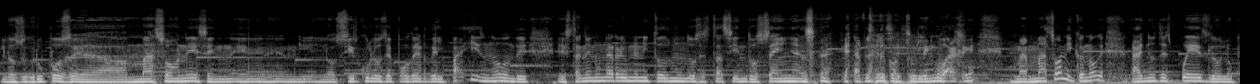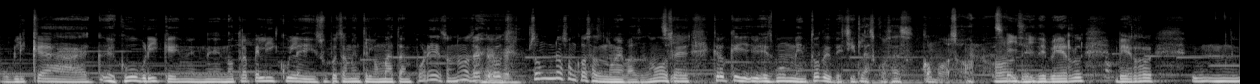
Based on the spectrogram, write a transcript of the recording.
los grupos uh, masones en, los círculos de poder del país, ¿no? Donde están en una reunión y todo el mundo se está haciendo señas, hablando con su lenguaje masónico, ¿no? Años después lo, publica eh, Kubrick en, en, otra película y supuestamente lo matan por eso, ¿no? O sea, pero son, no son cosas nuevas, ¿no? O sea, creo que es momento de decir las cosas como son, de, ver, ver mm,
